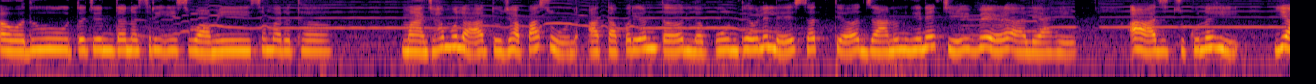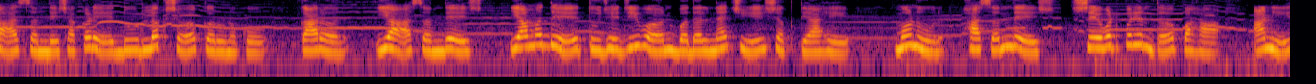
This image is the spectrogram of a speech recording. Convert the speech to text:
अवधूत चिंतन श्री स्वामी समर्थ. माझ्या मुला तुझ्यापासून आतापर्यंत लपवून ठेवलेले सत्य जाणून घेण्याची वेळ आली आहे. आज चुकूनही या संदेशाकडे दुर्लक्ष करू नको कारण या संदेश यामध्ये तुझे जीवन बदलण्याची शक्ती आहे. म्हणून हा संदेश शेवटपर्यंत पहा आणि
